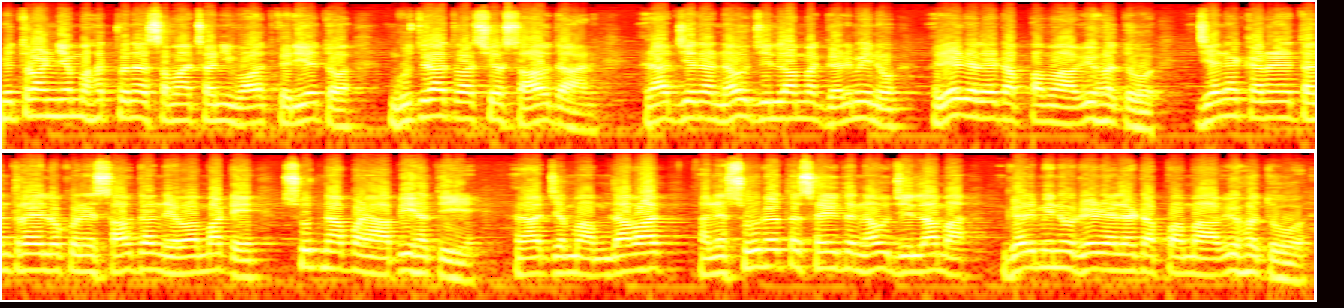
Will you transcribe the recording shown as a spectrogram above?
મિત્રો, અન્ય મહત્વના સમાચારની વાત કરીએ તો ગુજરાતવાસીઓ સાવધાન. રાજ્યના નવ જિલ્લામાં ગરમીનું રેડ એલર્ટ આપવામાં આવ્યું હતું, જેના કારણે તંત્રએ લોકોને સાવધાન રહેવા માટે સૂચના પણ આપી હતી. રાજ્યમાં અમદાવાદ અને સુરત સહિત નવ જિલ્લામાં ગરમીનું રેડ એલર્ટ આપવામાં આવ્યું હતું.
